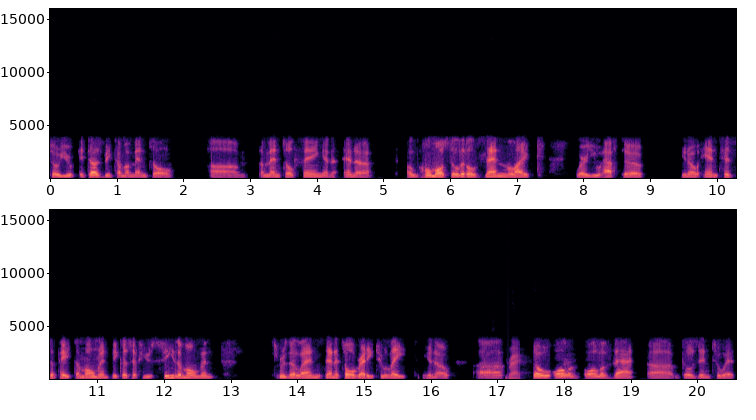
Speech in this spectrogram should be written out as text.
So you it does become a mental um a mental thing and and a, a almost a little zen like where you have to you know anticipate the moment because if you see the moment through the lens then it's already too late you know? Uh right. so all of all of that uh goes into it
